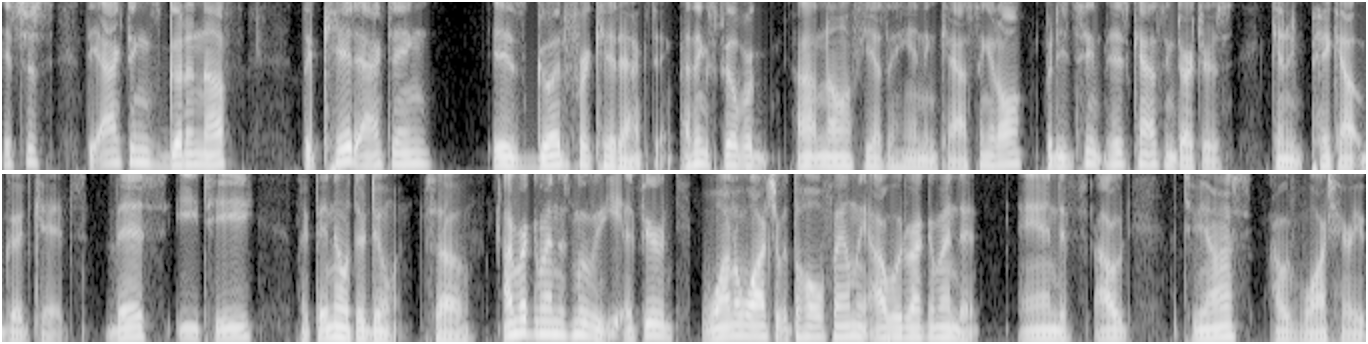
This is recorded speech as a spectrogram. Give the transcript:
It's just the acting's good enough. The kid acting is good for kid acting. I think Spielberg. I don't know if he has a hand in casting at all, but he seem his casting directors can pick out good kids. This E.T. like they know what they're doing. So I recommend this movie. Yeah. If you want to watch it with the whole family, I would recommend it. And if I would, to be honest, I would watch Harry.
